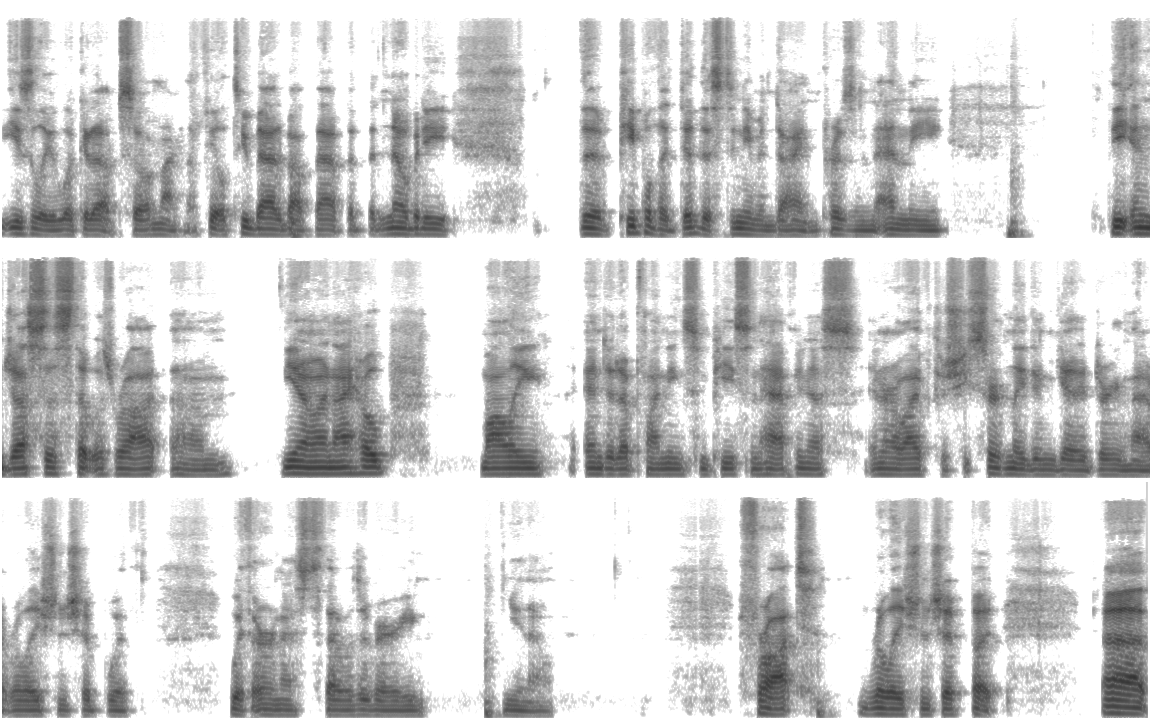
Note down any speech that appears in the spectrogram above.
easily look it up. So I'm not going to feel too bad about that. But that nobody the people that did this didn't even die in prison and the the injustice that was wrought um you know and i hope molly ended up finding some peace and happiness in her life because she certainly didn't get it during that relationship with with ernest that was a very you know fraught relationship but uh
